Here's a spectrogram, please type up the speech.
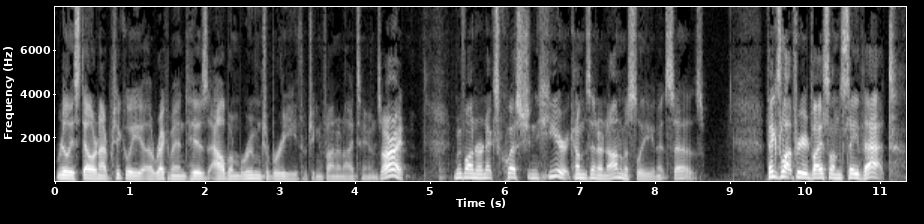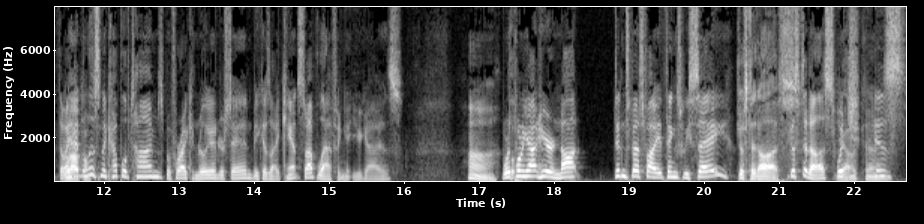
really stellar. And I particularly uh, recommend his album "Room to Breathe," which you can find on iTunes. All right, move on to our next question. Here it comes in anonymously, and it says. Thanks a lot for your advice on Say That, though I had to listen a couple of times before I can really understand because I can't stop laughing at you guys. Huh. Worth pointing out here, not didn't specify things we say, Just at us. just at us, which okay. is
